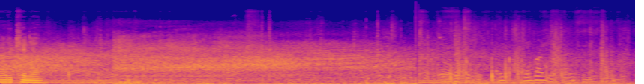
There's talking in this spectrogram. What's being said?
레드 캐년. 내가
